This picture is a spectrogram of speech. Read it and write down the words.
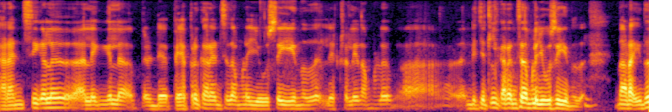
കറൻസികൾ അല്ലെങ്കിൽ പേപ്പർ കറൻസി നമ്മൾ യൂസ് ചെയ്യുന്നത് ലിറ്ററലി നമ്മൾ ഡിജിറ്റൽ കറൻസി നമ്മൾ യൂസ് ചെയ്യുന്നത്. നട ഇത്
